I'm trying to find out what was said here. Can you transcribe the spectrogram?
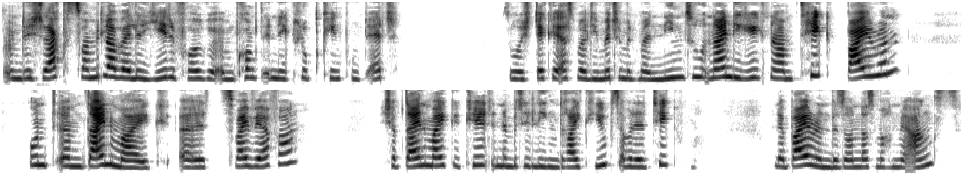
Und ich sag's zwar mittlerweile jede Folge, ähm, kommt in die Club King.ad. So, ich decke erstmal die Mitte mit meinen Linien zu. Nein, die Gegner haben Tick, Byron und ähm, Dynamike. Äh, zwei Werfer. Ich habe Dynamike gekillt. In der Mitte liegen drei Cubes, aber der Tick der Byron besonders machen mir Angst.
